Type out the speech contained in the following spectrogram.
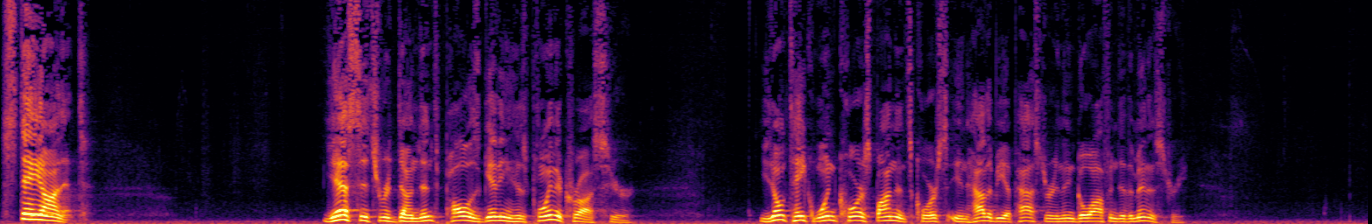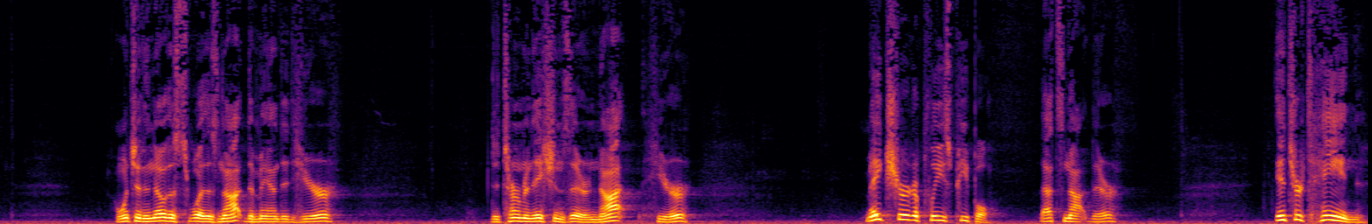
Stay on it. Yes, it's redundant. Paul is getting his point across here. You don't take one correspondence course in how to be a pastor and then go off into the ministry. I want you to notice what is not demanded here determinations that are not here. Make sure to please people. That's not there. Entertain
